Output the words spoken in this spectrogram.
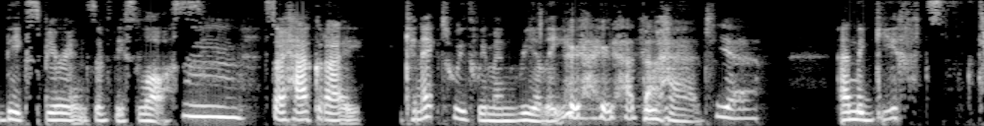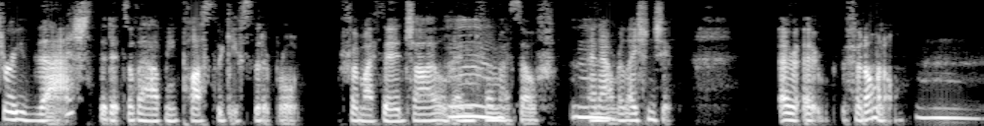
the experience of this loss. Mm. So how could I connect with women really Who, who had who that. had? yeah. And the gifts through that that it's allowed me, plus the gifts that it brought for my third child and for Mm. myself Mm. and our relationship are, are phenomenal. Mm.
